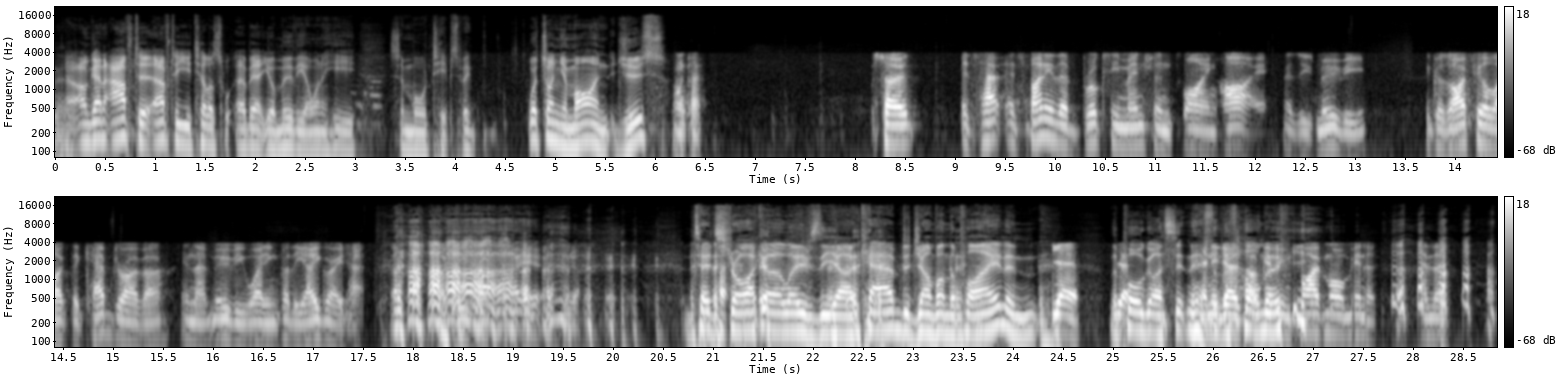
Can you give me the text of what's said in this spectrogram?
Uh, I'm going to after after you tell us about your movie. I want to hear some more tips. But what's on your mind, Juice? Okay. So it's ha- it's funny that Brooksy mentioned Flying High as his movie because I feel like the cab driver in that movie waiting for the A grade hat. Ted Striker leaves the uh, cab to jump on the plane, and Yeah. The yeah. poor guy sitting there and for he the goes, whole "I'll give him five more minutes," and the, and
